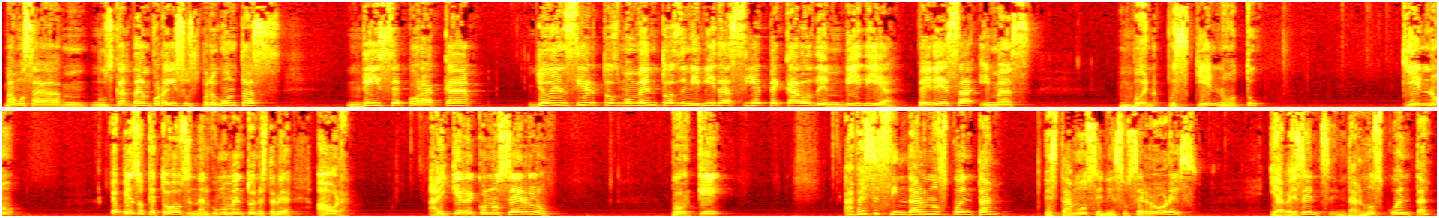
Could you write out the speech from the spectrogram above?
Vamos a buscar también por ahí sus preguntas. Dice por acá, yo en ciertos momentos de mi vida sí he pecado de envidia, pereza y más. Bueno, pues ¿quién no tú? ¿Quién no? Yo pienso que todos en algún momento de nuestra vida. Ahora, hay que reconocerlo. Porque a veces sin darnos cuenta estamos en esos errores. Y a veces sin darnos cuenta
